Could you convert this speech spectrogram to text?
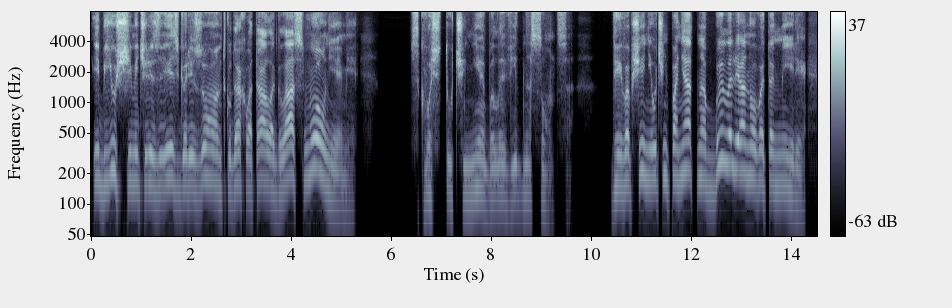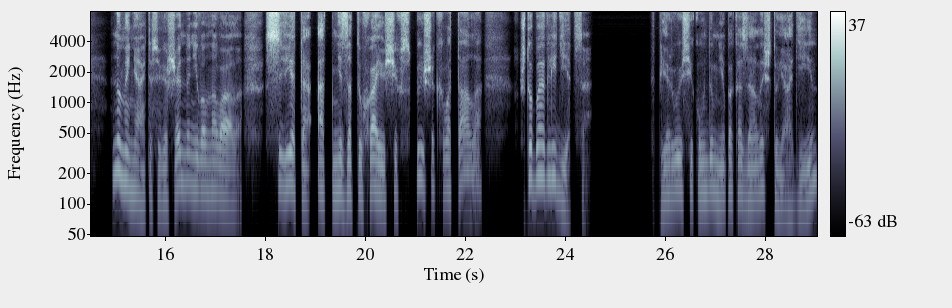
и бьющими через весь горизонт, куда хватало глаз молниями. Сквозь тучи не было видно солнца. Да и вообще не очень понятно, было ли оно в этом мире. Но меня это совершенно не волновало. Света от незатухающих вспышек хватало — чтобы оглядеться. В первую секунду мне показалось, что я один,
